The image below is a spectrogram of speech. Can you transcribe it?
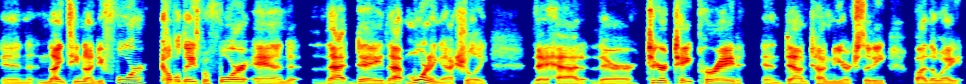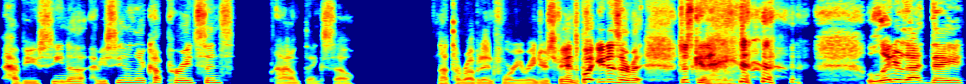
in 1994, a couple days before. And that day, that morning, actually, they had their ticker tape parade in downtown New York City. By the way, have you seen a have you seen another cup parade since? I don't think so. Not to rub it in for you, Rangers fans, but you deserve it. Just kidding. Later that day,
